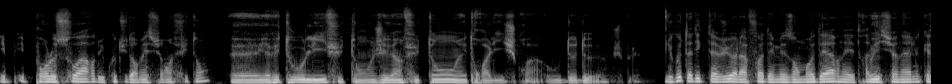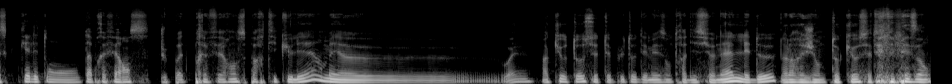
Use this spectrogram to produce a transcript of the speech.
Et, pour le soir, du coup, tu dormais sur un futon? Euh, Il y avait tout, lit, futon. J'ai eu un futon et trois lits, je crois, ou deux, deux, je sais plus. Du coup, tu as dit que tu as vu à la fois des maisons modernes et traditionnelles. quelle est ton, ta préférence? Je n'ai pas de préférence particulière, mais euh, ouais. à Kyoto, c'était plutôt des maisons traditionnelles, les deux. Dans la région de Tokyo, c'était des maisons,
